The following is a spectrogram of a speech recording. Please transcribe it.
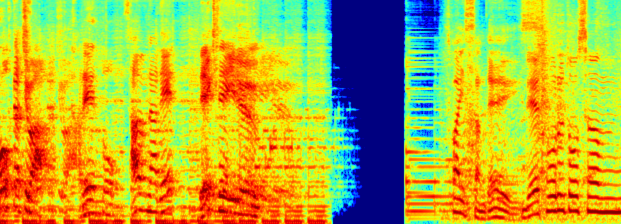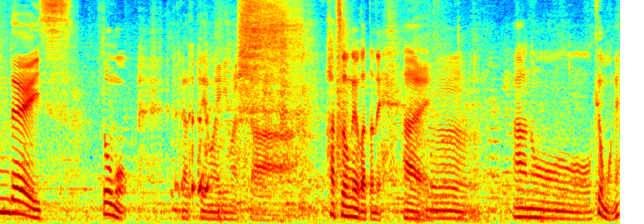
僕たちはカレーとサウナでできている。スパイスさんです。レトルトサンデースどうもやってまいりまし発音が良かったね。たはい。うん。あのー今日もね、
